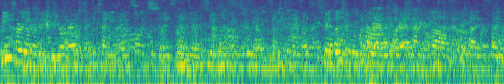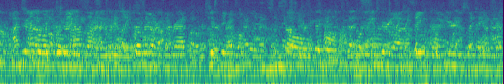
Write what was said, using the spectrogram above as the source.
being part of the program is kind of nice. It's kind of a transition from undergrad to grad. Um, because like, I'm doing the like doing some technically like program or undergrad, but just being able to so um, it's very nice. Same with here, just like hey, undergrad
